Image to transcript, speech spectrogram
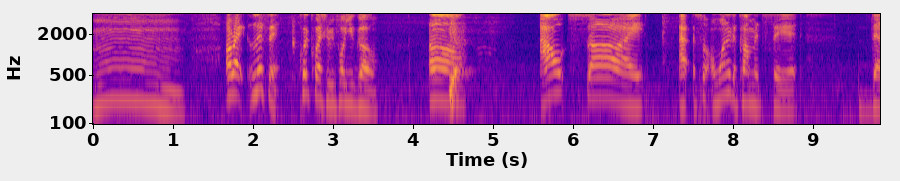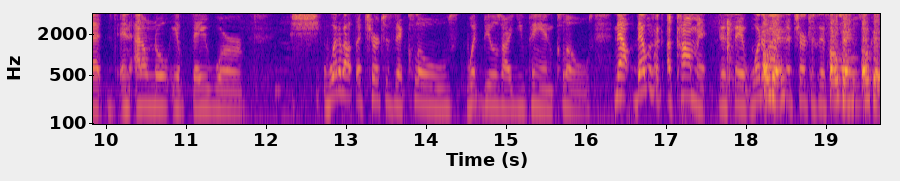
Mm. All right, listen. Quick question before you go. Um, Yeah. outside, so one of the comments said that, and I don't know if they were. Sh- What about the churches that close? What bills are you paying close? Now there was a, a comment that said, "What about Okay. the churches that's Okay, closed? okay.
